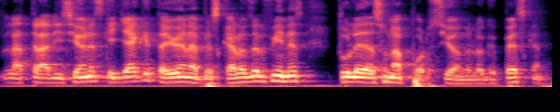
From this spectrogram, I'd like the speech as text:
la tradición es que ya que te ayudan a pescar los delfines, tú le das una porción de lo que pescan.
